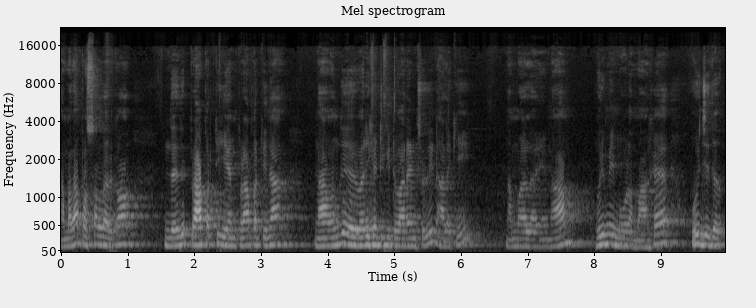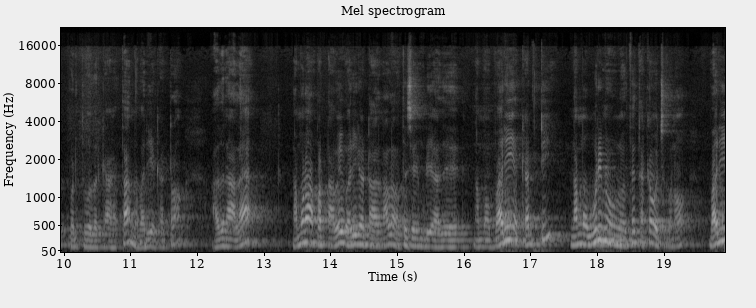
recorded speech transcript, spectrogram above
நம்ம தான் பொசனில் இருக்கோம். இந்த இது ப்ராப்பர்ட்டி என் ப்ராப்பர்ட்டி தான். நான் வந்து வரி கட்டிக்கிட்டு வரேன்னு சொல்லி நாளைக்கு நம்மளை நாம் உரிமை மூலமாக ஊர்ஜிதப்படுத்துவதற்காகத்தான் அந்த வரியை கட்டுறோம். அதனால் நமுனா பட்டாவை வரி கட்டாதனால ரத்து செய்ய முடியாது. நம்ம வரியை கட்டி நம்ம உரிமை உணவத்தை தக்க வச்சுக்கணும். வரி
